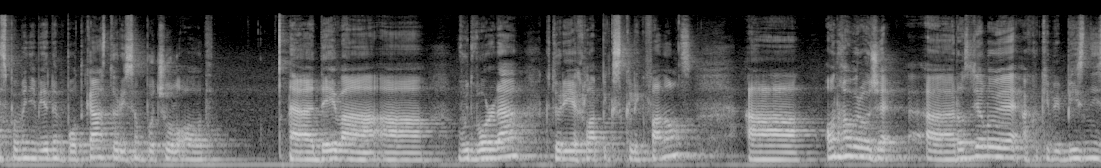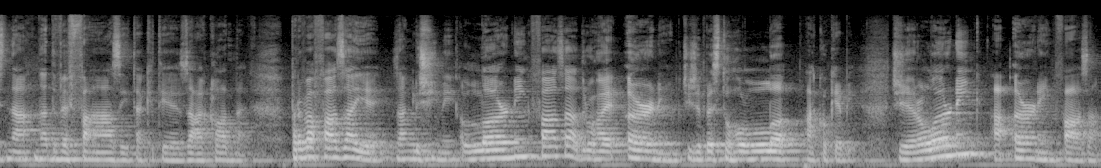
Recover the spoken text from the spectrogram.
aj spomeniem jeden podcast, ktorý som počul od Davea Woodwarda, ktorý je chlapík z ClickFunnels. A on hovoril, že rozdeľuje ako keby biznis na, na dve fázy, také tie základné. Prvá fáza je z angličtiny learning fáza a druhá je earning, čiže bez toho L ako keby. Čiže learning a earning fáza.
